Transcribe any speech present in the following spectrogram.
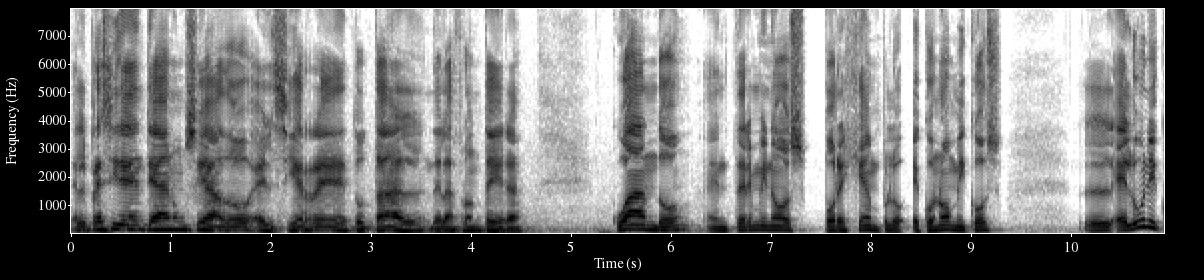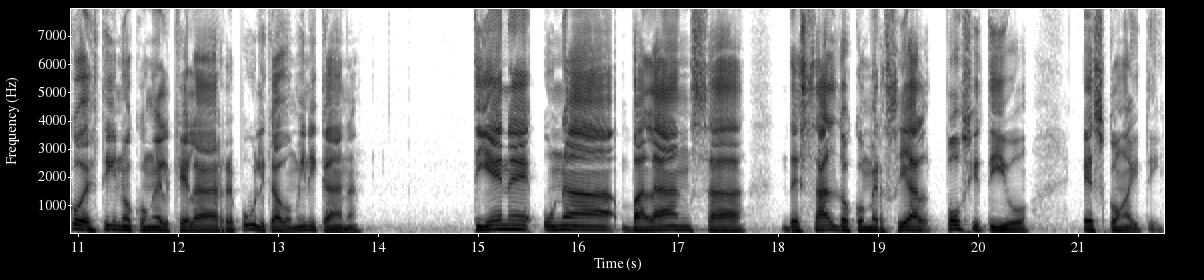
El presidente ha anunciado el cierre total de la frontera cuando, en términos, por ejemplo, económicos, el único destino con el que la República Dominicana tiene una balanza de saldo comercial positivo es con Haití.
